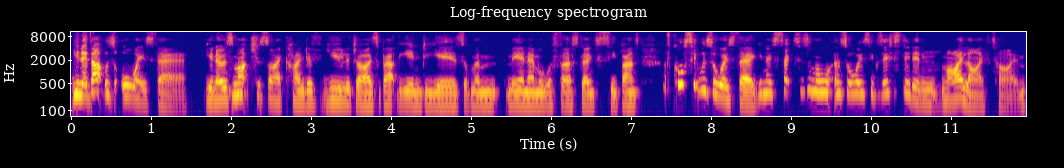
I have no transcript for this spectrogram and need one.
you know, that was always there. You know, as much as I kind of eulogize about the indie years and when me and Emma were first going to see bands, of course it was always there. You know, sexism all, has always existed in my lifetime.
